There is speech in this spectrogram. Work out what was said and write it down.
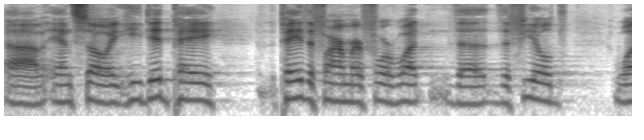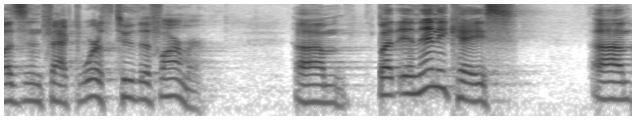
Uh, and so he did pay pay the farmer for what the the field was in fact worth to the farmer. Um, but in any case, um,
